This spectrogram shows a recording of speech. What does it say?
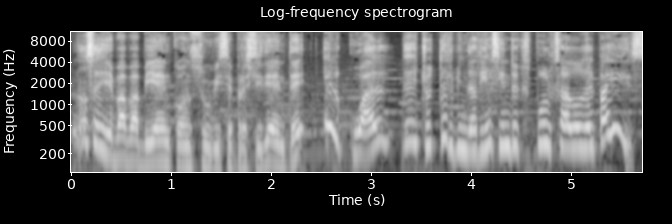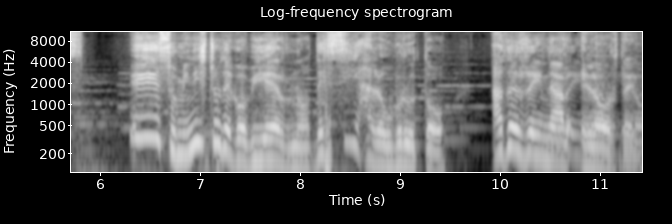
No se llevaba bien con su vicepresidente, el cual de hecho terminaría siendo expulsado del país. Y su ministro de gobierno decía lo bruto, ha de reinar el orden.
